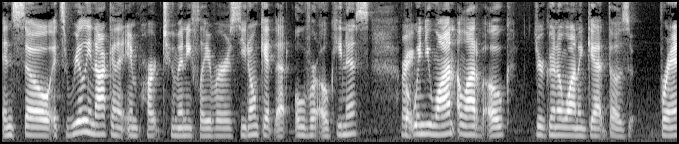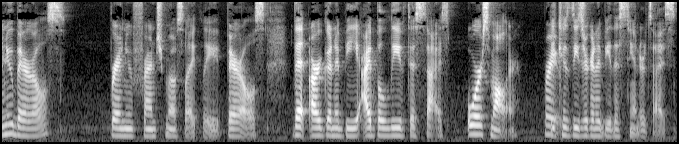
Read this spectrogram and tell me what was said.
And so it's really not going to impart too many flavors. You don't get that over oakiness. Right. But when you want a lot of oak, you're going to want to get those brand new barrels, brand new French, most likely, barrels that are going to be, I believe, this size or smaller. Right. Because these are going to be the standard size.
